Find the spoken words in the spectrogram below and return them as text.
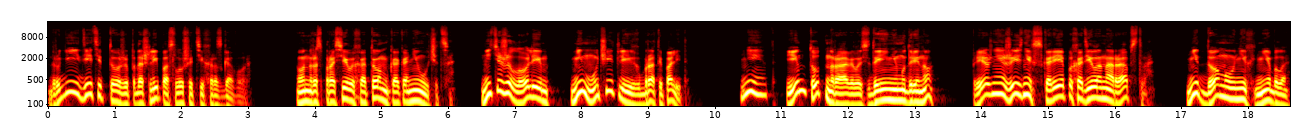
Другие дети тоже подошли послушать их разговор. Он расспросил их о том, как они учатся. Не тяжело ли им, не мучает ли их брат Ипполит? Нет, им тут нравилось, да и не мудрено. Прежняя жизнь их скорее походила на рабство. Ни дома у них не было,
